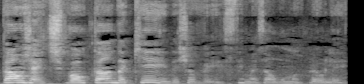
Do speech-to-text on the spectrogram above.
Então, gente, voltando aqui, deixa eu ver se tem mais alguma para eu ler.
